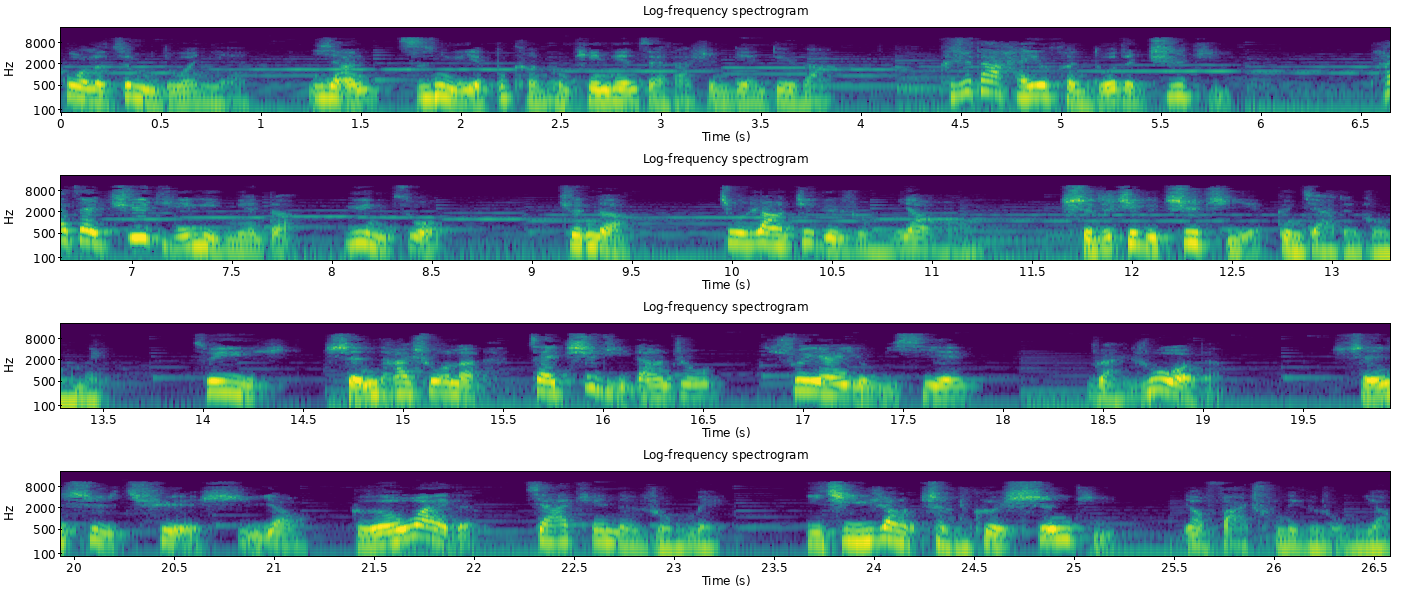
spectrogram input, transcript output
过了这么多年，你想子女也不可能天天在他身边，对吧？可是他还有很多的肢体。他在肢体里面的运作，真的就让这个荣耀啊，使得这个肢体也更加的柔美。所以神他说了，在肢体当中虽然有一些软弱的，神是却是要格外的加添的柔美，以至于让整个身体要发出那个荣耀。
